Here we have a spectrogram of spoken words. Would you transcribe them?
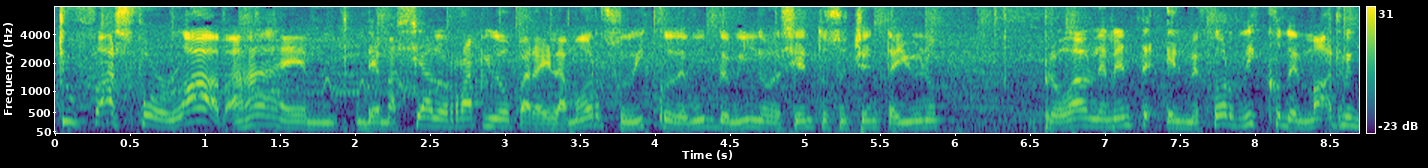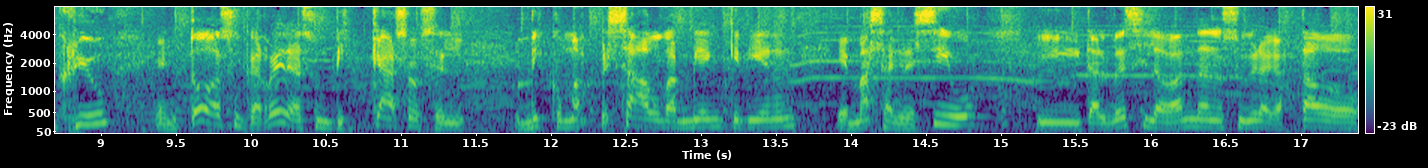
Too Fast for Love, em, demasiado rápido para el amor, su disco debut de 1981 probablemente el mejor disco de Motley Crue en toda su carrera. Es un discazo, es el, disco más pesado también que tienen, es más agresivo y tal vez si la banda no se hubiera gastado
